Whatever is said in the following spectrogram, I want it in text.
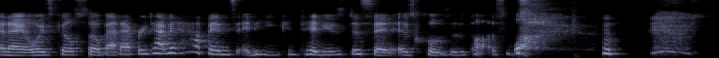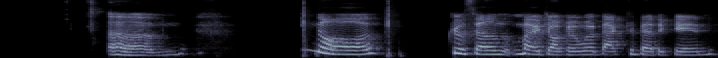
And I always feel so bad every time it happens, and he continues to sit as close as possible. um, no, Chriselle, my doggo went back to bed again.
